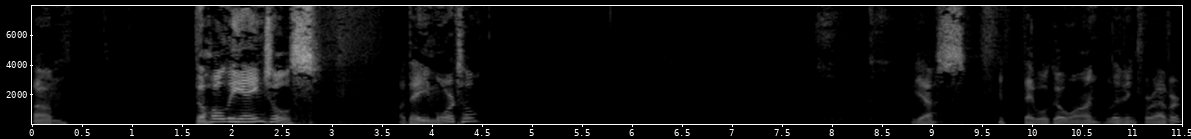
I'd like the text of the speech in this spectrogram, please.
Um, the holy angels, are they immortal? Yes, they will go on living forever.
